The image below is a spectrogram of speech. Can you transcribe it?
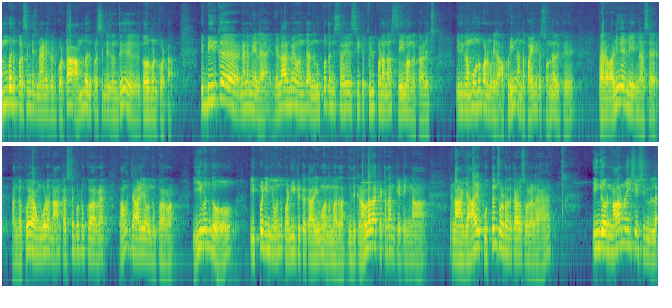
ஐம்பது பர்சன்டேஜ் மேனேஜ்மெண்ட் கோட்டா ஐம்பது பர்சன்டேஜ் வந்து கவர்மெண்ட் கோட்டா இப்படி இருக்க நிலமையில எல்லாருமே வந்து அந்த முப்பத்தஞ்சு சதவீத சீட்டை ஃபில் பண்ண தான் செய்வாங்க காலேஜ் இதுக்கு நம்ம ஒன்றும் பண்ண முடியாது. அப்படின்னு அந்த பையன்கிட்ட சொன்னதுக்கு வேறு வழியே இல்லைங்களா சார் அங்கே போய் அவங்க கூட நான் கஷ்டப்பட்டு உட்காடுறேன் அவன் ஜாலியாக வந்து உட்காடுறான் ஈவந்தோ இப்போ நீங்கள் வந்து பண்ணிகிட்ருக்க இருக்க காரியமும் அந்த மாதிரி தான் இதுக்கு நல்லதாக கெட்டதான்னு கேட்டிங்கன்னா நான் யாரையும் குத்தம் சொல்கிறதுக்காக சொல்லலை. இங்கே ஒரு நார்மலைசேஷன் இல்லை.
